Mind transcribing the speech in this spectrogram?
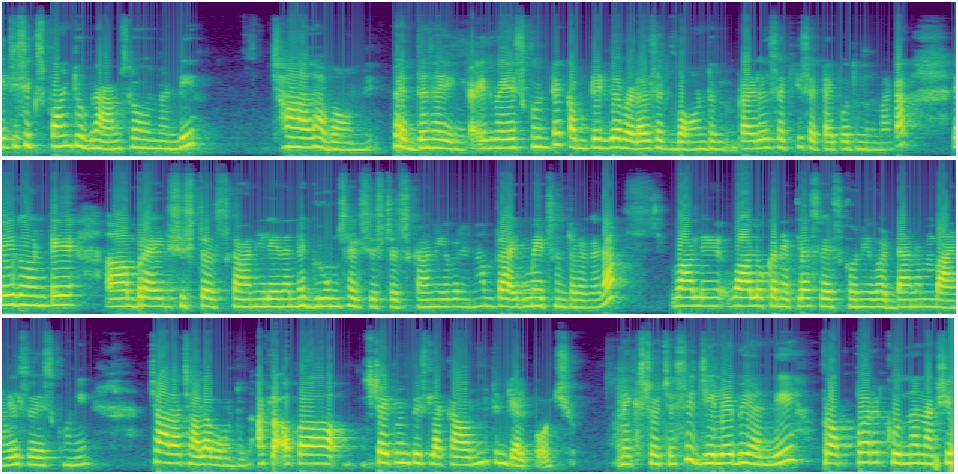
ఎయిటీ సిక్స్ పాయింట్ టూ గ్రామ్స్లో ఉందండి. చాలా బాగుంది. పెద్దదే ఇంకా. ఇది వేసుకుంటే కంప్లీట్గా బ్రైడల్ సెట్ బాగుంటుంది. బ్రైడల్ సెట్కి సెట్ అయిపోతుంది అనమాట లేదు అంటే బ్రైడ్ సిస్టర్స్ కానీ లేదంటే గ్రూమ్ సైడ్ సిస్టర్స్ కానీ ఎవరైనా బ్రైడ్ మేడ్స్ ఉంటారు కదా వాళ్ళే వాళ్ళు ఒక నెక్లెస్ వేసుకొని వడ్డానం బ్యాంగిల్స్ వేసుకొని చాలా చాలా బాగుంటుంది. అట్లా ఒక స్టేట్మెంట్ పీస్ లాగా కావాలంటే దీనికి వెళ్ళిపోవచ్చు. నెక్స్ట్ వచ్చేసి జిలేబీ అండి. ప్రాపర్ కుంద నక్షి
